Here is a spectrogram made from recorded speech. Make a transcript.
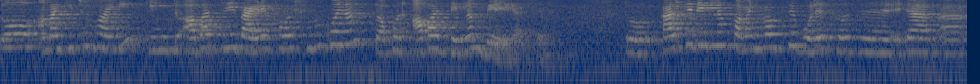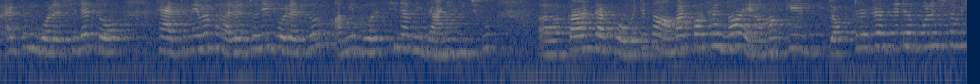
তো আমার কিছু হয়নি, কিন্তু আবার যেই বাইরে খাওয়া শুরু করলাম, তখন আবার দেখলাম বেড়ে গেছে। তো কালকে দেখলাম কমেন্ট বক্সে বলেছ যে এটা একজন বলেছিলে, তো হ্যাঁ তুমি আমার ভালোর জন্যই বলেছ, আমি বলছি না, আমি জানি কিছু। কারণ দেখো, এটা তো আমার কথা নয়, আমাকে ডক্টররা যেটা বলেছিল, আমি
